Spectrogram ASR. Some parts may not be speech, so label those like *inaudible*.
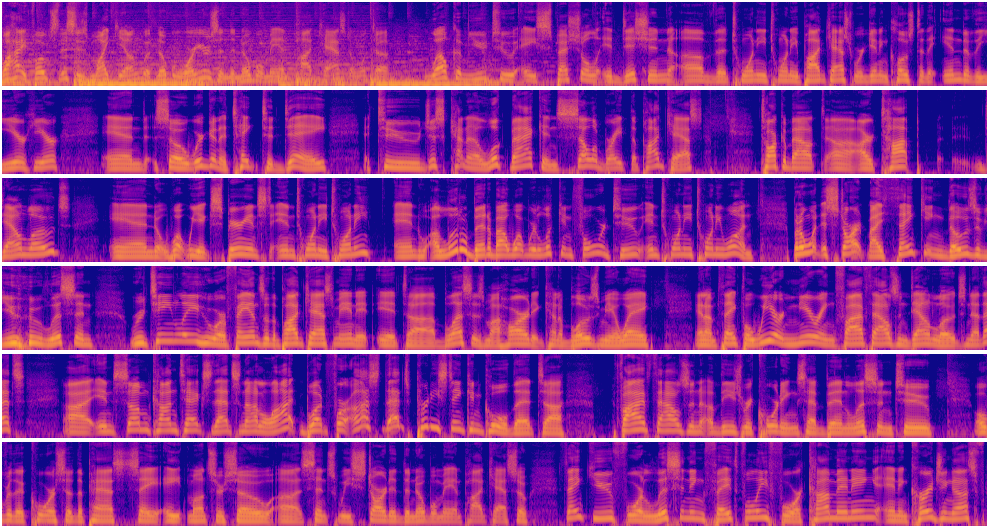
Well, hi, folks. This is Mike Young with Noble Warriors and the Noble Man podcast. I want to welcome you to a special edition of the 2020 podcast. We're getting close to the end of the year here. And so we're going to take today to just kind of look back and celebrate the podcast, talk about uh, our top downloads and what we experienced in 2020 and a little bit about what we're looking forward to in 2021. But I want to start by thanking those of you *laughs* who listen routinely, who are fans of the podcast. Man, it, it uh, blesses my heart. It kind of blows me away. And I'm thankful. We are nearing 5,000 downloads. Now, that's uh, in some context, that's not a lot, but for us, that's pretty stinking cool that uh, 5,000 of these recordings have been listened to over the course of the past, say, eight months or so uh, since we started the Noble Man podcast. So, thank you for listening faithfully, for commenting and encouraging us.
